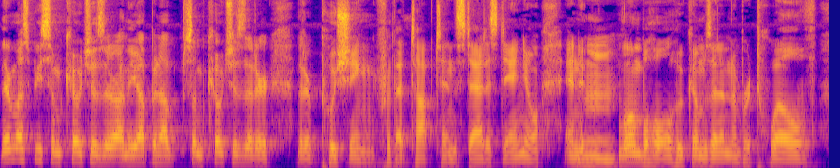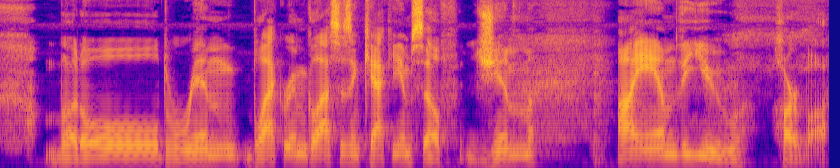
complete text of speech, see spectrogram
there must be some coaches that are on the up and up. Some coaches that are that are pushing for that top ten status. Daniel and lo and behold, who comes in at number twelve? But old rim, black rim glasses and khaki himself, Jim. I am the you, Harbaugh.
